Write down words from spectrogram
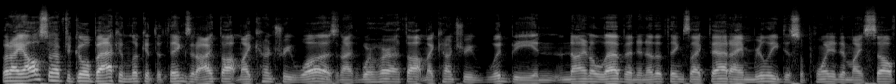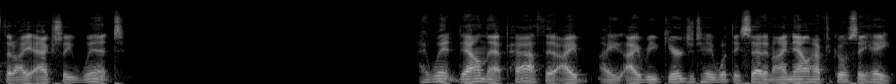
But I also have to go back and look at the things that I thought my country was and I, where I thought my country would be and 9 11 and other things like that. I'm really disappointed in myself that I actually went. I went down that path that I, I, I regurgitated what they said, and I now have to go say, hey,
